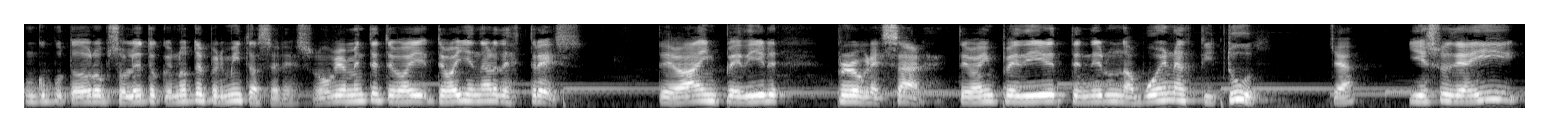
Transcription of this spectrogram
un computador obsoleto que no te permita hacer eso. Obviamente te va, te va a llenar de estrés, te va a impedir progresar, te va a impedir tener una buena actitud, ¿ya? Y eso de ahí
